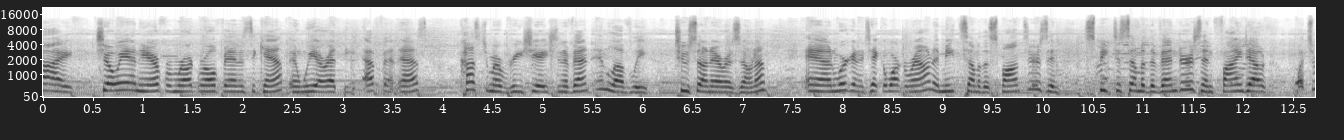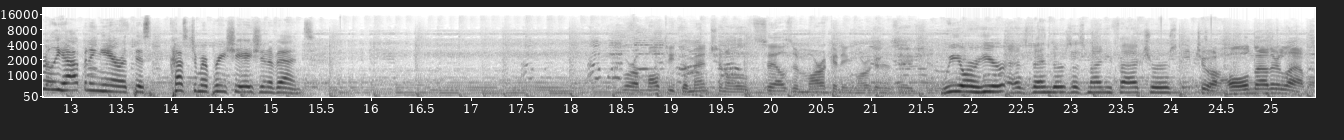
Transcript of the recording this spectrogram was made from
Hi, Joanne here from Rock and Roll Fantasy Camp, and we are at the FNS Customer Appreciation Event in lovely Tucson, Arizona. And we're going to take a walk around and meet some of the sponsors and speak to some of the vendors and find out what's really happening here at this Customer Appreciation Event. We're a multi-dimensional sales and marketing organization. We are here as vendors, as manufacturers. to a whole nother level.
